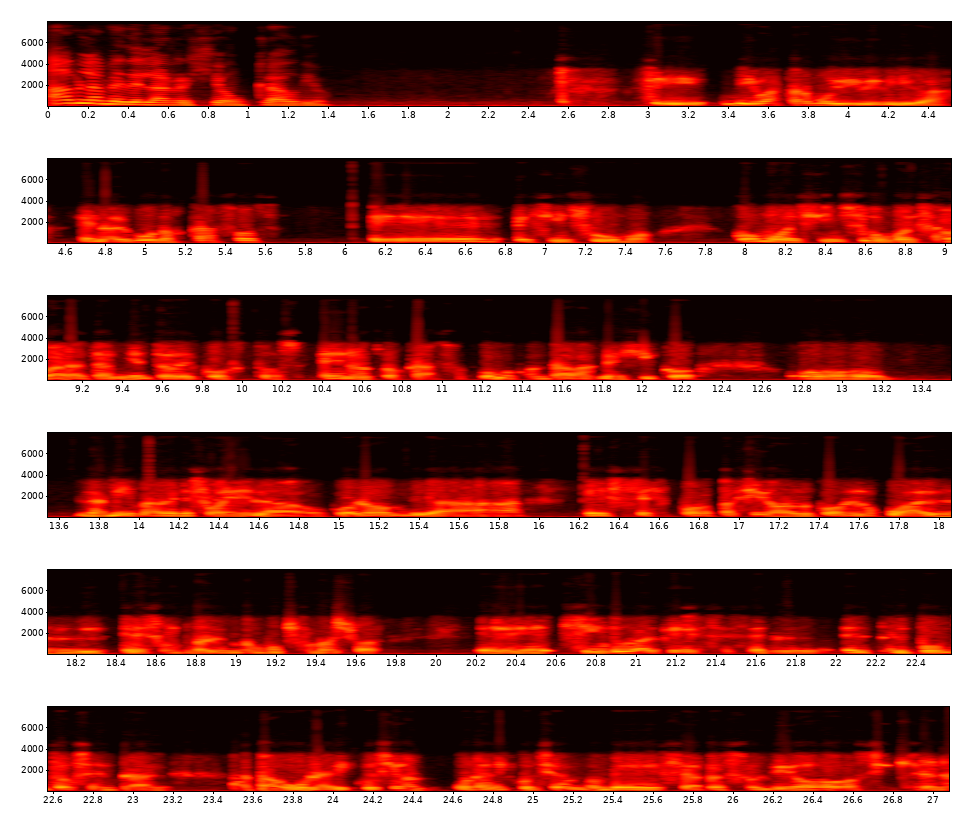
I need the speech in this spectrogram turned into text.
Háblame de la región, Claudio. Sí, y va a estar muy dividida. En algunos casos eh, es insumo. Como es insumo, es abaratamiento de costos. En otros casos, como contabas México o la misma Venezuela o Colombia, es exportación, con lo cual es un problema mucho mayor. Eh, sin duda que ese es el, punto central. Acá hubo una discusión, una discusión donde se resolvió, si quieren,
